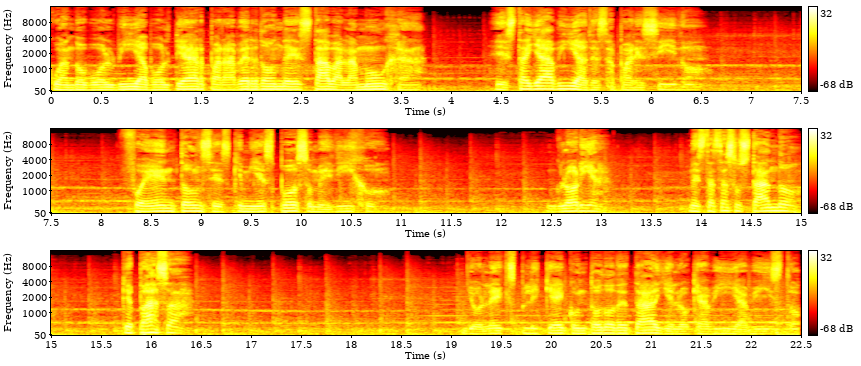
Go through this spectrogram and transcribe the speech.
Cuando volví a voltear para ver dónde estaba la monja, ésta ya había desaparecido. Fue entonces que mi esposo me dijo, Gloria, me estás asustando. ¿Qué pasa? Yo le expliqué con todo detalle lo que había visto,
